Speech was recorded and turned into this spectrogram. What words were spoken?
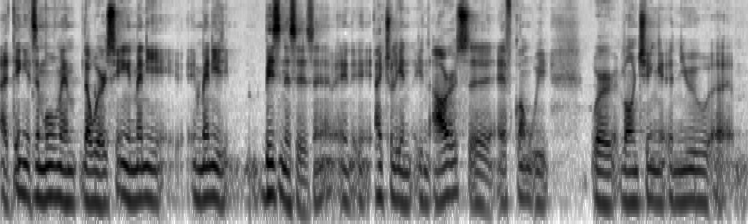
I think it's a movement that we're seeing in many in many businesses. And actually, in, in ours, uh, EFCOM, we were launching a new, um,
